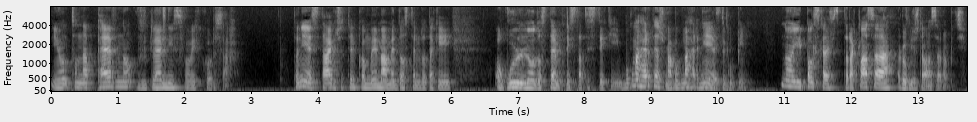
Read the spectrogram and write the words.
I on to na pewno uwzględni w swoich kursach. To nie jest tak, że tylko my mamy dostęp do takiej ogólnodostępnej statystyki. Bookmacher też ma, Bookmacher nie jest głupi. No i polska ekstraklasa również dała zarobić.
